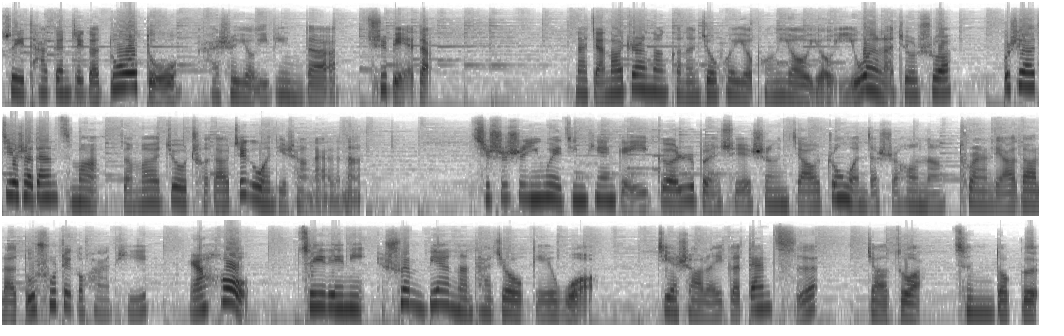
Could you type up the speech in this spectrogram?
所以它跟这个多读还是有一定的区别的。那讲到这儿呢，可能就会有朋友有疑问了，就是说不是要介绍单词吗？怎么就扯到这个问题上来了呢？其实是因为今天给一个日本学生教中文的时候呢，突然聊到了读书这个话题，然后顺便呢他就给我介绍了一个单词。叫做“村多个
